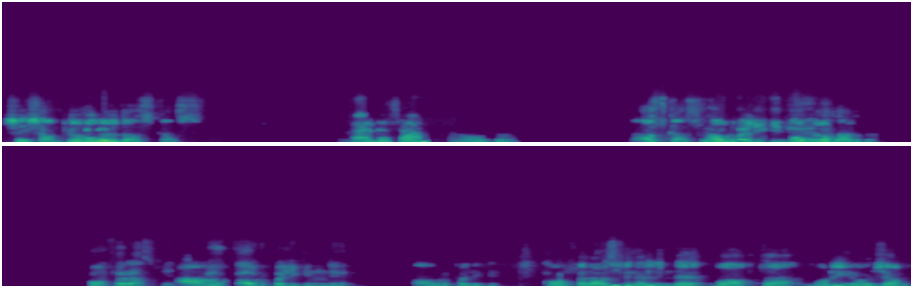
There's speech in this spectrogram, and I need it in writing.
Şey şampiyon oluyordu az kalsın. Nerede şampiyon oldu? Az kalsın Avrupa Avrupa, Ligi'nde oluyorlardı. Konferans mı? Av- Yok Avrupa Ligi'ni diyor. Avrupa Ligi. Konferans finalinde bu hafta Mourinho hocam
